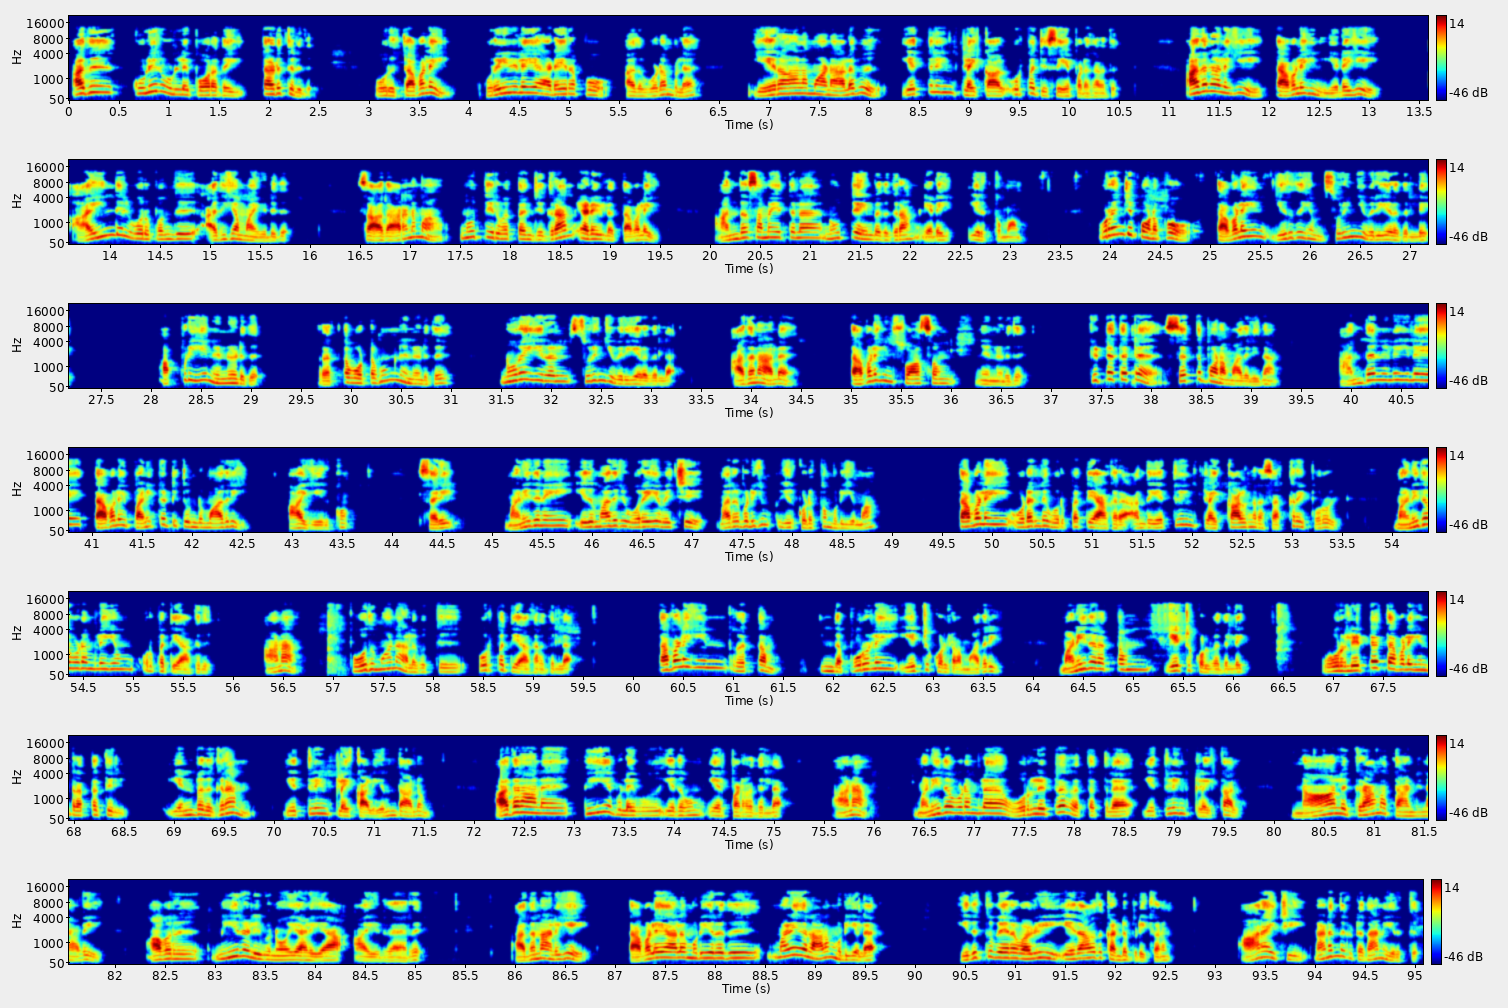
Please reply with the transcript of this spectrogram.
அது குளிர் உள்ளே போறதை தடுத்துடுது. ஒரு தவளை உரைநிலையை அடையிறப்போ அது உடம்புல ஏராளமான அளவு எத்திலின் கிளைக்கால் உற்பத்தி செய்யப்படுகிறது. அதனாலேயே தவளையின் எடையே ஐந்தில் ஒரு பங்கு அதிகமாயிடுது. சாதாரணமாக நூற்றி இருபத்தஞ்சு கிராம் எடையுள்ள தவளை அந்த சமயத்தில் நூற்றி ஐம்பது கிராம் எடை இருக்குமாம். உறைஞ்சு போனப்போ தவளையின் இருதயம் சுருங்கி விரிகிறதில்லை. அப்படியே நின்றுடுது இரத்த ஓட்டமும் நின்றுடுது நுரையீரல் சுருங்கி விரிகிறதில்ல. அதனால் தவளையின் சுவாசம் நின்றுடுது கிட்டத்தட்ட செத்து போன மாதிரி தான் அந்த நிலையிலே தவளை பனிக்கட்டி துண்டு மாதிரி ஆகியிருக்கும். சரி மனிதனை இது மாதிரி உரைய வச்சு மறுபடியும் உயிர் கொடுக்க முடியுமா? தவளை உடல்ல உற்பத்தி ஆகிற அந்த எத்திலின் கிளைக்கால்ங்கிற சர்க்கரை பொருள் மனித உடம்புலையும் உற்பத்தி ஆகுது. ஆனால் போதுமான அளவுக்கு உற்பத்தி ஆகிறதில்ல. தவளையின் இரத்தம் இந்த பொருளை ஏற்றுக்கொள்கிற மாதிரி மனித ரத்தம் ஏற்றுக்கொள்வதில்லை. ஒரு லிட்டர் தவளையின் ரத்தத்தில் எண்பது கிராம் எத்திலின் கிளைக்கால் இருந்தாலும் அதனால தீய விளைவு எதுவும் ஏற்படுறதில்ல. ஆனால் மனித உடம்புல ஒரு லிட்டர் ரத்தத்தில் எத்திலின் கிளைக்கால் நாலு கிராம தாண்டினாவே அவர் நீரிழிவு நோயாளியாக ஆயிடுறாரு. அதனாலேயே தவளையால் முடிகிறது மனிதனால் முடியலை. இதுக்கு வேற வழி ஏதாவது கண்டுபிடிக்கணும். ஆராய்ச்சி நடந்துக்கிட்டு தான் இருக்கு.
